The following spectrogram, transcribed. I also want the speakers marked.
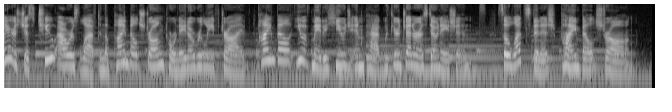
Speaker 1: There's just two hours left in the Pine Belt Strong Tornado Relief Drive. Pine Belt, you have made a huge impact with your generous donations. So let's finish Pine Belt Strong.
